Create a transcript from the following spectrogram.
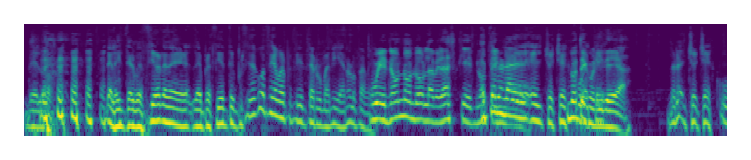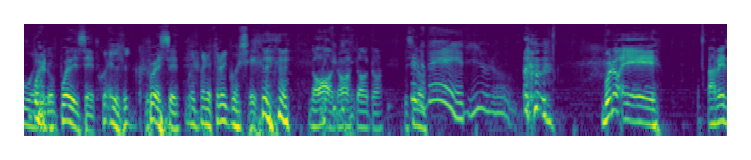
de, los, de las intervenciones de- del presidente. ¿El presidente- ¿Cómo se llama el presidente de Rumanía? No lo sabes. Pues no, no, no, la verdad es que no Este tengo... no era el- el No tengo ni idea. No era el Ceausescu. Bueno, el, puede ser. el, Puede ser. o el perestroico ese. No, no, no, no. Tío, no. Bueno, eh, a ver,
